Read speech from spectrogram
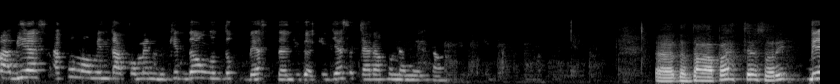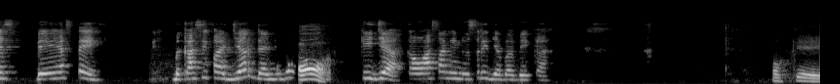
Pak Bias, aku mau minta komen dikit dong untuk BEST dan juga Kija secara fundamental. Uh, tentang apa, Cek? Sorry. BEST, BST, Bekasi Fajar dan juga oh. Kija, kawasan industri Jababeka. Oke, okay.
